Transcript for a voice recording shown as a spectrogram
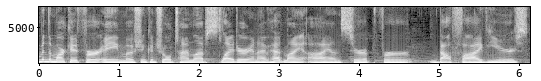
I'm in the market for a motion controlled time lapse slider, and I've had my eye on Syrp for about five years.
